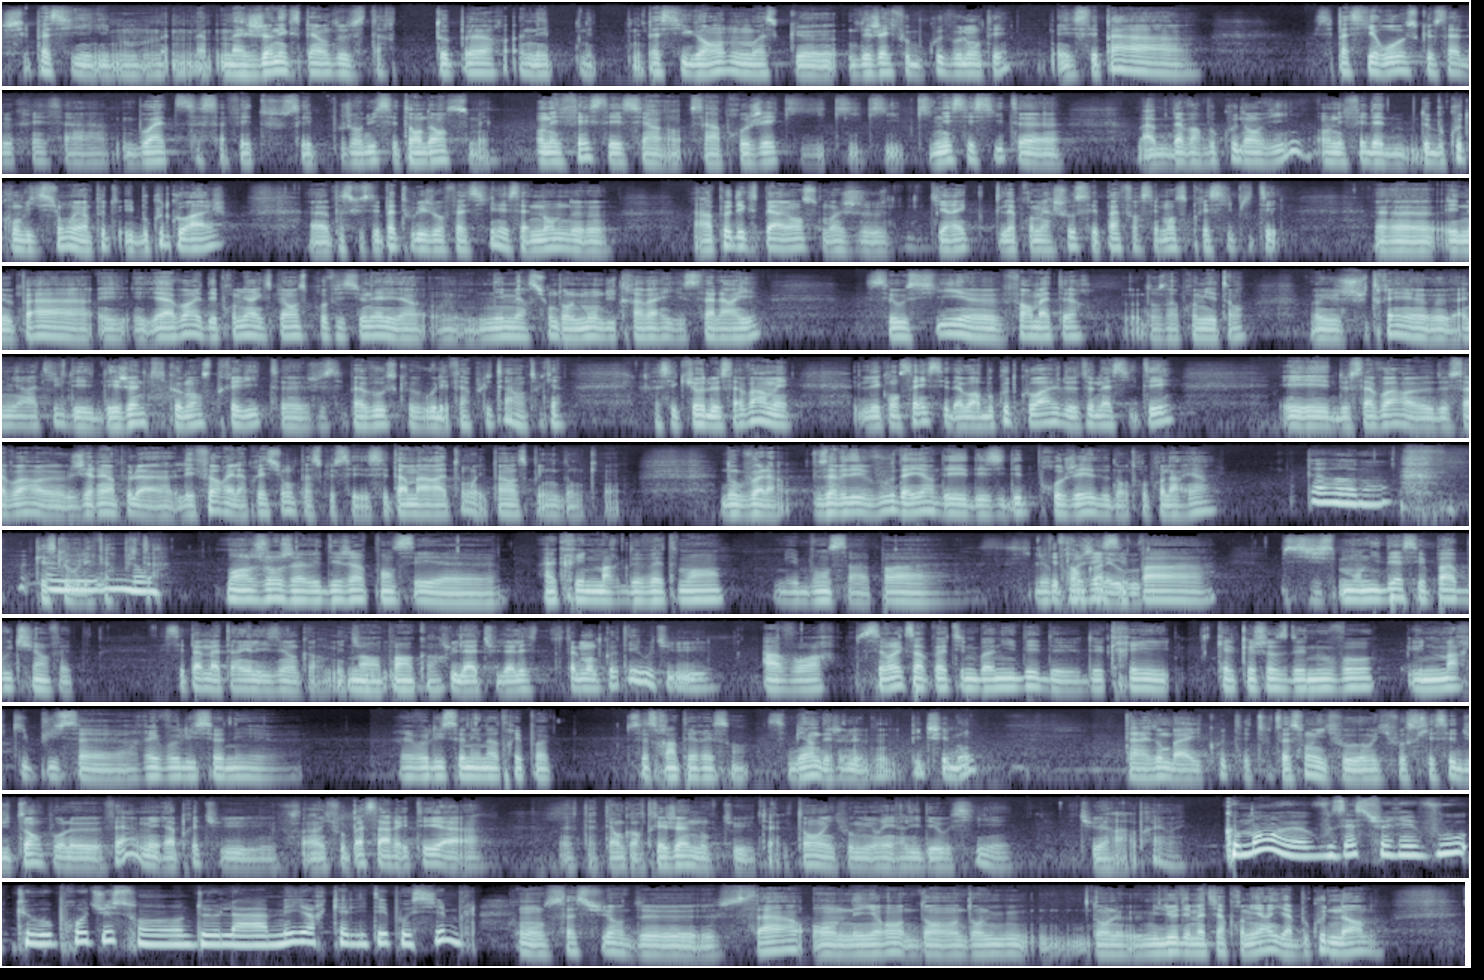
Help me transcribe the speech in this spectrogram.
Je ne sais pas si ma, jeune expérience de start-upper n'est pas si grande. Moi, ce que déjà, il faut beaucoup de volonté et c'est pas pas si rose que ça de créer sa boîte. Ça, fait aujourd'hui c'est tendance, mais en effet c'est un un projet qui, qui nécessite euh, bah, d'avoir beaucoup d'envie, en effet d'être de beaucoup de conviction et un peu et beaucoup de courage euh, parce que c'est pas tous les jours facile et ça demande de, un peu d'expérience. Moi je dirais que la première chose c'est pas forcément se précipiter. Euh, et ne pas et, avoir des premières expériences professionnelles et une immersion dans le monde du travail salarié, c'est aussi euh, formateur dans un premier temps. Je suis très euh, admiratif des, des, jeunes qui commencent très vite. Euh, je sais pas vous ce que vous voulez faire plus tard, en tout cas. Je suis assez curieux de le savoir, mais les conseils, c'est d'avoir beaucoup de courage, de ténacité et de savoir, euh, de savoir gérer un peu l'effort et la pression parce que c'est un marathon et pas un sprint. Donc, donc voilà. Vous avez, vous, d'ailleurs, des, des, idées de projets, d'entrepreneuriat? Pas vraiment. Qu'est-ce que vous voulez faire plus tard? Bon, un jour, j'avais déjà pensé à créer une marque de vêtements, mais bon, ça n'a pas. Le projet, c'est pas mon idée, c'est pas abouti en fait. C'est pas matérialisé encore. Mais non, pas encore. Tu la, tu la laisses totalement de côté ou tu À voir. C'est vrai que ça peut être une bonne idée de, de créer quelque chose de nouveau, une marque qui puisse euh, révolutionner, euh, révolutionner notre époque. Ce serait intéressant. C'est bien déjà le pitch est bon. T'as raison. Bah écoute, de toute façon, il faut il faut se laisser du temps pour le faire, mais après tu, enfin, il faut pas s'arrêter à. T'es encore très jeune, donc tu as le temps. Il faut mûrir l'idée aussi et tu verras après. Comment euh, vous assurez-vous que vos produits sont de la meilleure qualité possible? On s'assure de ça en ayant dans, le, milieu des matières premières, il y a beaucoup de normes.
